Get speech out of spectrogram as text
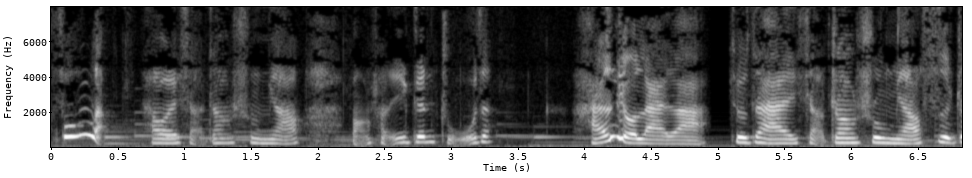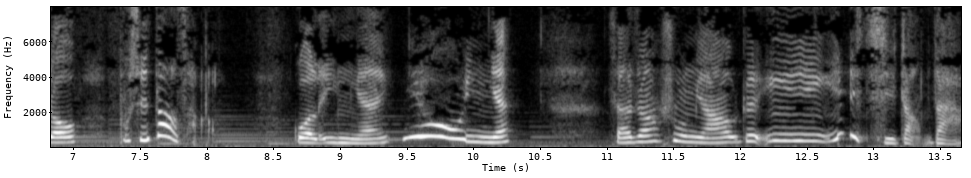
风了，他为小樟树苗绑上一根竹子。寒流来了，就在小樟树苗四周铺些稻草。过了一年又一年，小樟树苗跟茵茵一起长大。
